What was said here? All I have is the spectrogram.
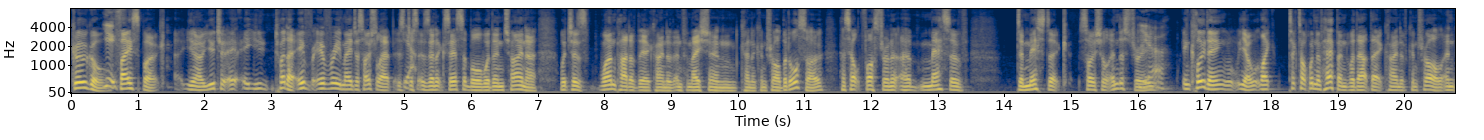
Google, Yes. Facebook, you know, YouTube, uh, uh, you, Twitter, every, every major social app is Yeah. just is inaccessible within China, which is one part of their kind of information kind of control, but also has helped foster an, a massive domestic social industry, Yeah. including you know like TikTok wouldn't have happened without that kind of control. And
